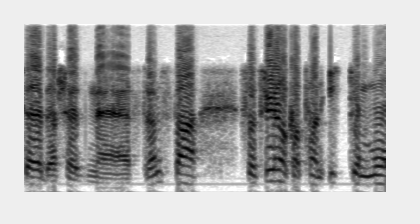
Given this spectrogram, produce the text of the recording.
Det har skjedd med Strømstad. Så jeg tror nok at han ikke må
